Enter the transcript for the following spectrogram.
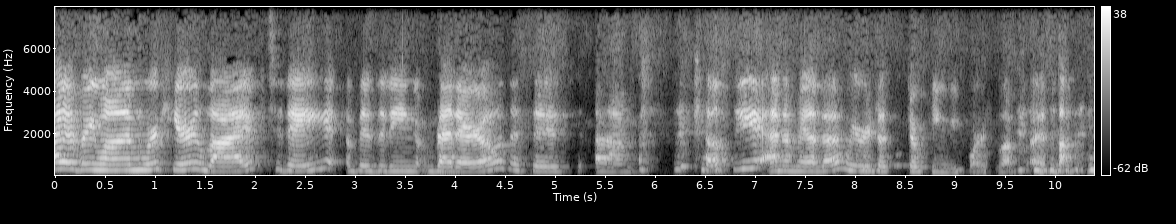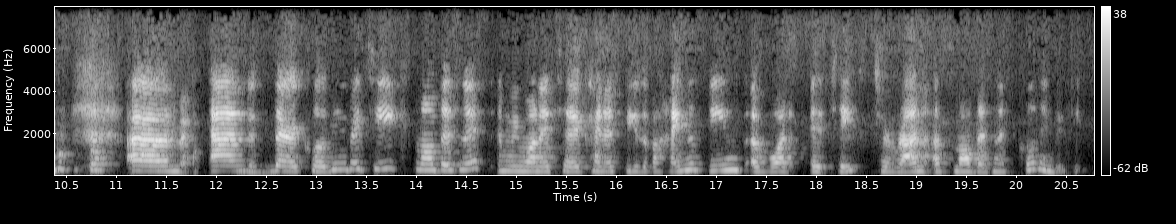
Hi everyone, we're here live today visiting Red Arrow. This is um, Kelsey and Amanda. We were just joking before, so that's what I. Um, and they're a clothing boutique, small business, and we wanted to kind of see the behind the scenes of what it takes to run a small business clothing boutique.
